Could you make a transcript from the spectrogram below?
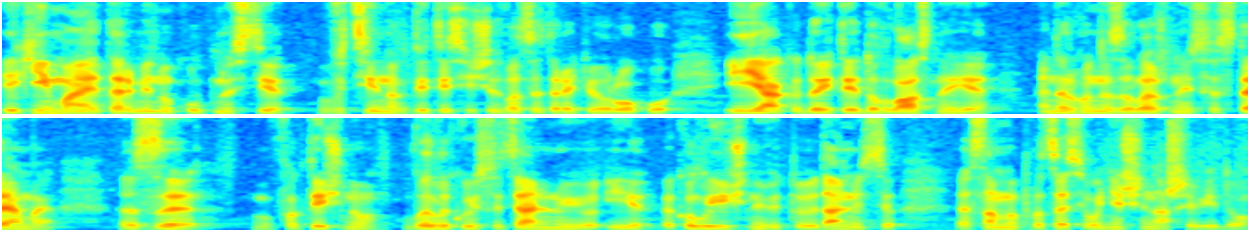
який має термін окупності в цінах 2023 року, і як дойти до власної енергонезалежної системи з фактично великою соціальною і екологічною відповідальністю. Саме про це сьогоднішнє наше відео.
